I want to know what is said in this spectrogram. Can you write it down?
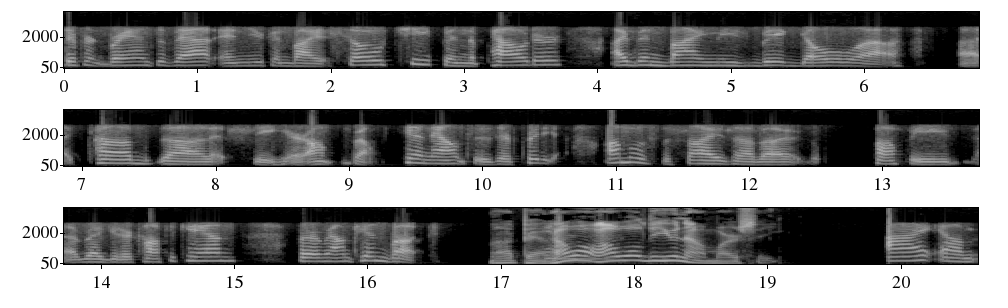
different brands of that, and you can buy it so cheap in the powder. I've been buying these big old uh, uh, tubs. Uh, let's see here, um, about ten ounces. They're pretty, almost the size of a coffee, a regular coffee can, for around ten bucks. Not bad. How, old, how old are you now, Marcy? I am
